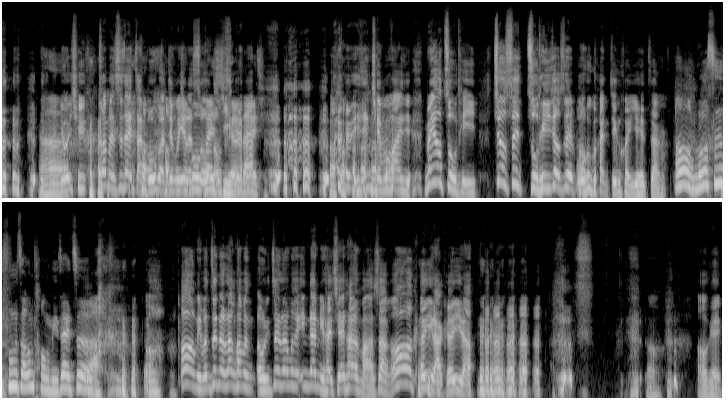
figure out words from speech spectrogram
有一区专门是在展博物馆见过夜的 全部被所有东西集，合在一起。已经全部放在一起，没有主题，就是主题就是博物馆惊魂夜这样。哦，罗斯福总统，你在这啊？哦哦，你们真的让他们哦，你真的让那个印第安女孩骑在他的马上哦，可以啦，可以啦。哦，OK，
